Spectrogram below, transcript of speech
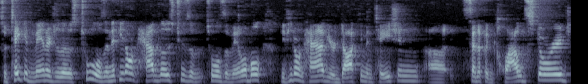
So take advantage of those tools. And if you don't have those tools available, if you don't have your documentation uh, set up in cloud storage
